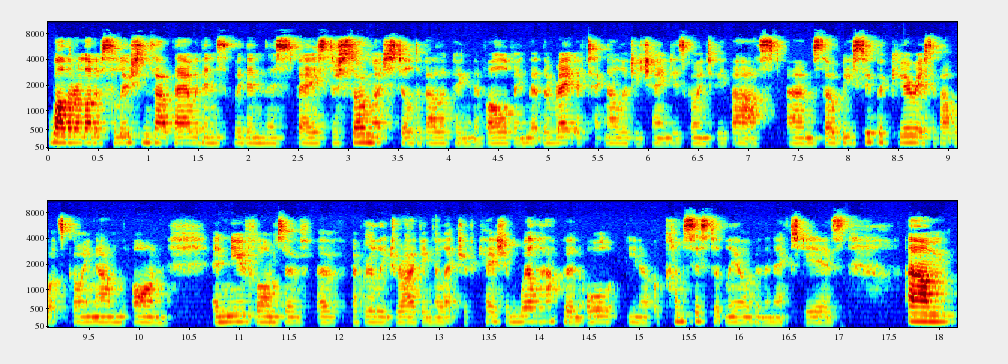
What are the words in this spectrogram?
while there are a lot of solutions out there within within this space, there's so much still developing and evolving that the rate of technology change is going to be vast. Um, so be super curious about what's going on, on and new forms of, of, of, really driving electrification will happen all you know consistently over the next years. Um,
